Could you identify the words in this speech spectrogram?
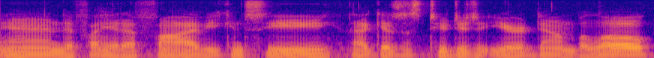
and if I hit F5, you can see that gives us two-digit year down below.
